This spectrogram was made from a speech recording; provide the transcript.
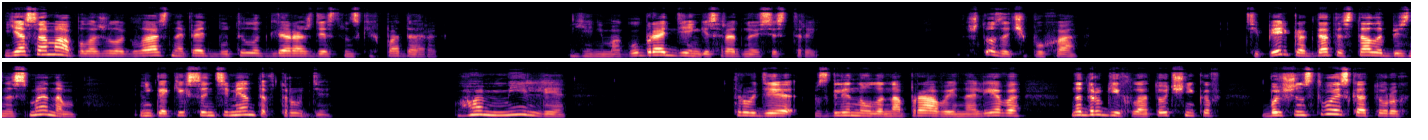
Я сама положила глаз на пять бутылок для рождественских подарок. Я не могу брать деньги с родной сестры. Что за чепуха? Теперь, когда ты стала бизнесменом, никаких сантиментов, Труди. О, Милли! Труди взглянула направо и налево, на других лоточников, большинство из которых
